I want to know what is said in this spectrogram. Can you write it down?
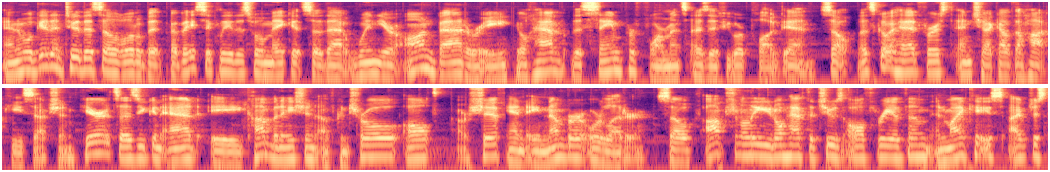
And we'll get into this a little bit, but basically this will make it so that when you're on battery, you'll have the same performance as if you were plugged in. So let's go ahead first and check out the hotkey section. Here it says you can add a combination of Control, Alt, or Shift, and a number or letter. So optionally, you don't have to choose all three of them. In my case, I've just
